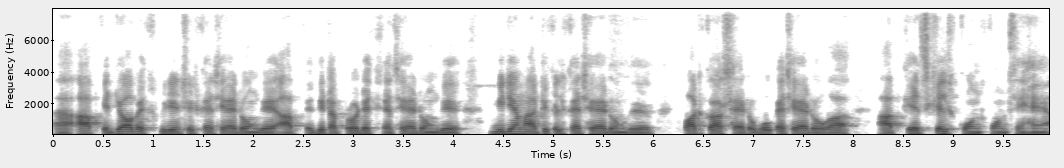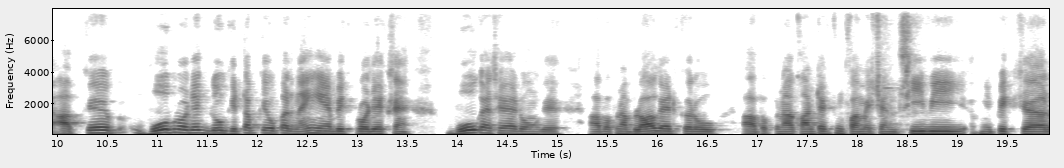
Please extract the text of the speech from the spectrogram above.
आपके जॉब एक्सपीरियंसेस कैसे ऐड होंगे, आपके गिटअप प्रोजेक्ट कैसे ऐड होंगे, मीडियम आर्टिकल कैसे ऐड होंगे, पॉडकास्ट है तो वो कैसे ऐड होगा, आपके स्किल्स कौन कौन से हैं, आपके वो प्रोजेक्ट जो गिटअप के ऊपर नहीं है, बिग प्रोजेक्ट्स हैं, वो कैसे ऐड होंगे, आप अपना ब्लॉग ऐड करो आप अपना कॉन्टेक्ट इन्फॉर्मेशन सीवी अपनी पिक्चर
